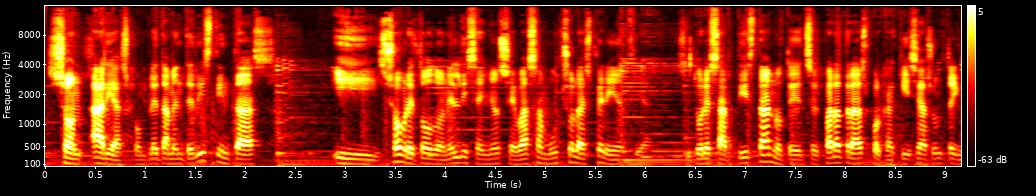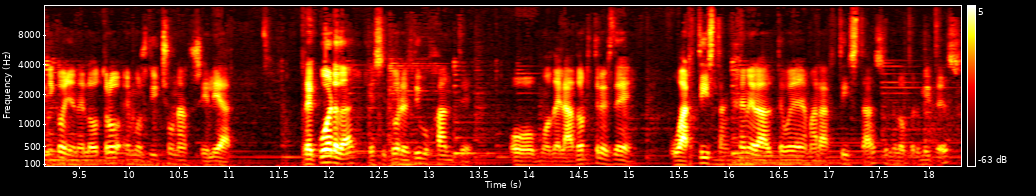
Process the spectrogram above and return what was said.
Son áreas completamente distintas y sobre todo en el diseño se basa mucho la experiencia. Si tú eres artista, no te eches para atrás porque aquí seas un técnico y en el otro hemos dicho un auxiliar. Recuerda que si tú eres dibujante o modelador 3D o artista en general, te voy a llamar artista si me lo permites,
